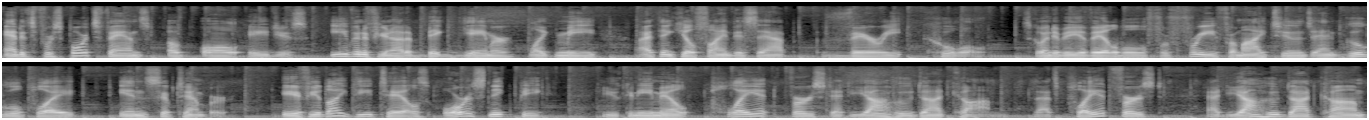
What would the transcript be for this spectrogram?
and it's for sports fans of all ages. Even if you're not a big gamer like me, I think you'll find this app very cool. It's going to be available for free from iTunes and Google Play in September. If you'd like details or a sneak peek, you can email playitfirst at yahoo.com. That's playitfirst at yahoo.com,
